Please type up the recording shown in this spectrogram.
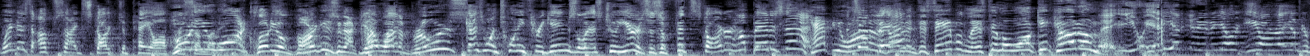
When does upside start to pay off Who do you want? Claudio Vargas, who got cut by the Brewers? This guy's won 23 games the last two years. As a fifth starter, how bad is that? Capuano is on the disabled list, and Milwaukee cut him. You, he had an ERA under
